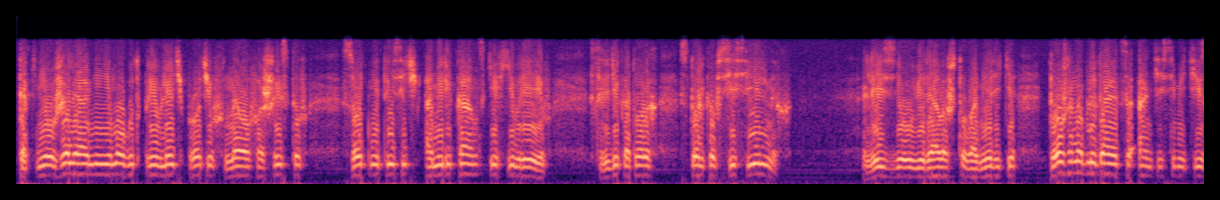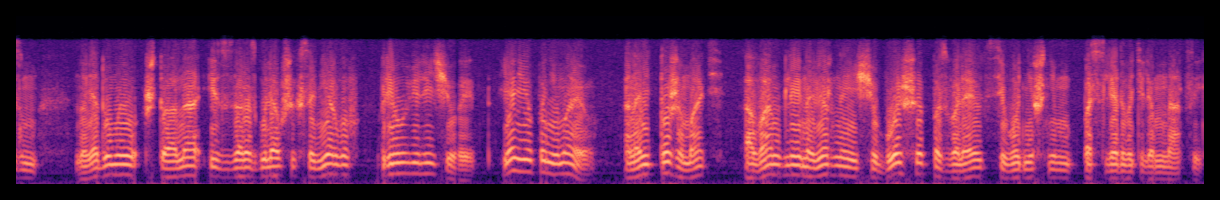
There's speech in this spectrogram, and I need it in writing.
Так неужели они не могут привлечь против неофашистов сотни тысяч американских евреев, среди которых столько всесильных? Лиззи уверяла, что в Америке тоже наблюдается антисемитизм, но я думаю, что она из-за разгулявшихся нервов преувеличивает. Я ее понимаю. Она ведь тоже мать, а в Англии, наверное, еще больше позволяют сегодняшним последователям наций.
